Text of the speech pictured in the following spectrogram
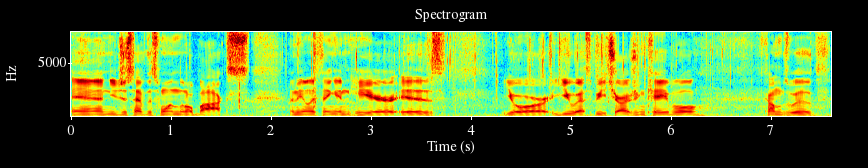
And you just have this one little box. And the only thing in here is your USB charging cable. Comes with,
